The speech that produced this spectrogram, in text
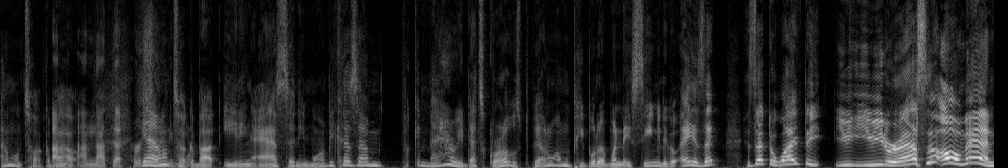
i don't talk I'm, about I'm not that person. Yeah, I don't anymore. talk about eating ass anymore because I'm fucking married. That's gross. I don't want people to when they see me to go, "Hey, is that is that the wife that you you eat her ass?" Oh man,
